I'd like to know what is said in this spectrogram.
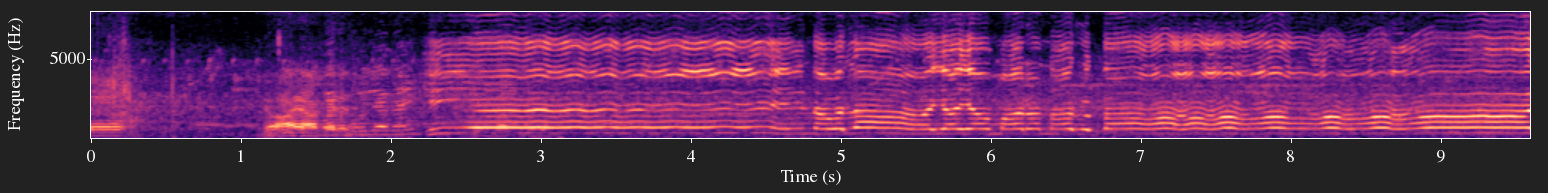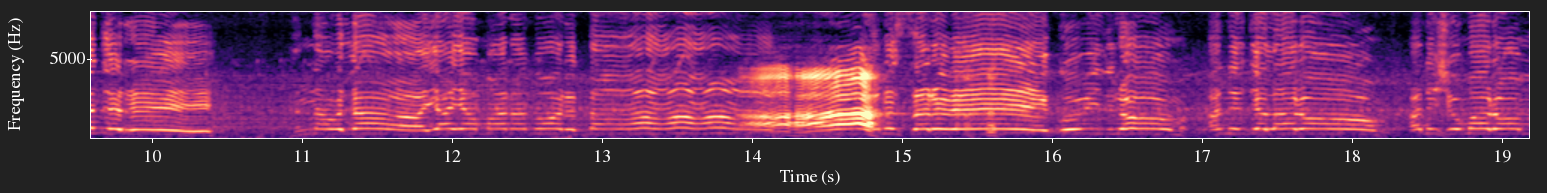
તો જો આયા કરે. હિયે નવલા આયા મારા નરતા રે. નવલા આયા મારા આહા. અને સર્વે ગોવિંદ રોમ અને જલારામ અને શુમારામ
